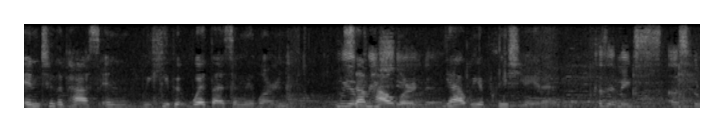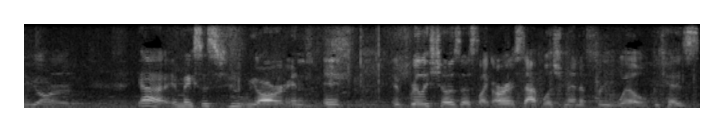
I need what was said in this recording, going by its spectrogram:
into the past and we keep it with us and we learn We somehow learn it. yeah we appreciate it Because it makes us who we are. yeah it makes us who we are and it it really shows us like our establishment of free will because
